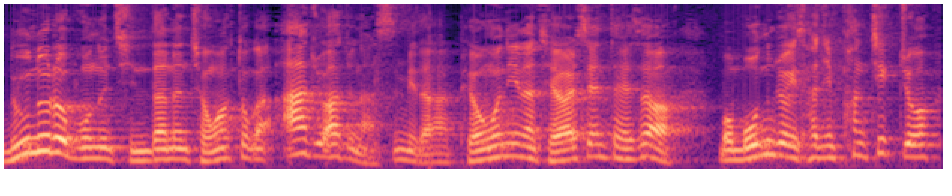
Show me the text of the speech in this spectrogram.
눈으로 보는 진단은 정확도가 아주 아주 낮습니다. 병원이나 재활센터에서 뭐 모든 종의 사진 팡 찍죠.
